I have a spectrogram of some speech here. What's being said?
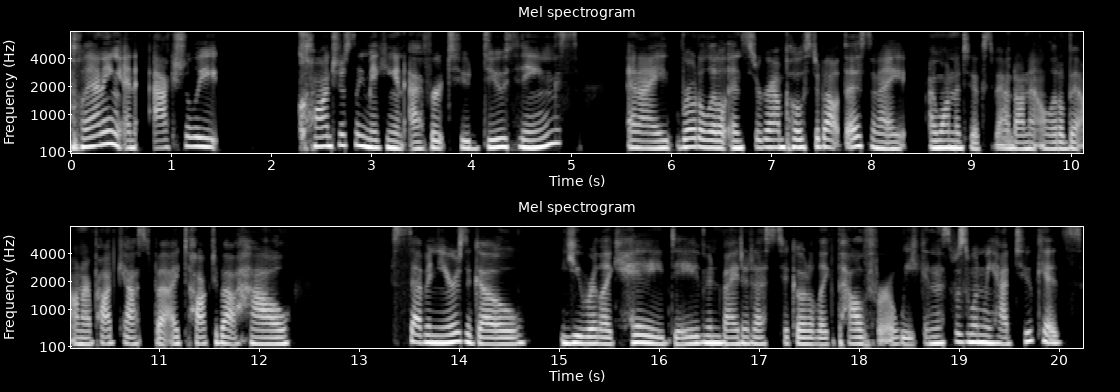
planning and actually consciously making an effort to do things. And I wrote a little Instagram post about this and I I wanted to expand on it a little bit on our podcast, but I talked about how 7 years ago you were like, "Hey, Dave invited us to go to Lake Powell for a week." And this was when we had two kids.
